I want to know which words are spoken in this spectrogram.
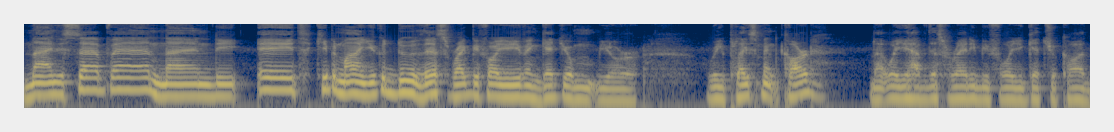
97, 98. Keep in mind, you could do this right before you even get your your replacement card. That way you have this ready before you get your card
